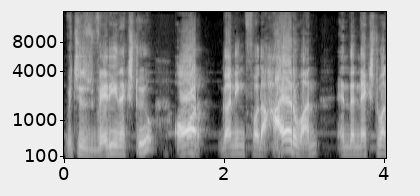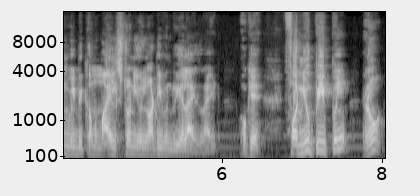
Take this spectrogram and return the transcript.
which is very next to you, or gunning for the higher one and the next one will become a milestone you will not even realize, right? Okay. For new people, you know,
